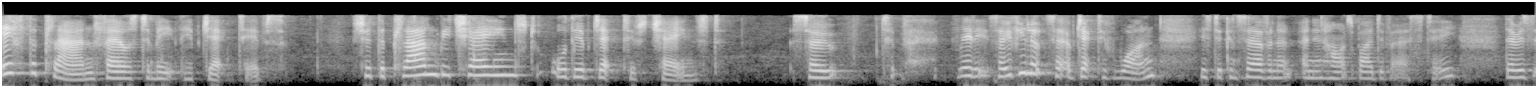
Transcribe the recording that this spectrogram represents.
if the plan fails to meet the objectives, should the plan be changed or the objectives changed? So, to, really, so if you looked at objective one, is to conserve and, and enhance biodiversity. There is,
